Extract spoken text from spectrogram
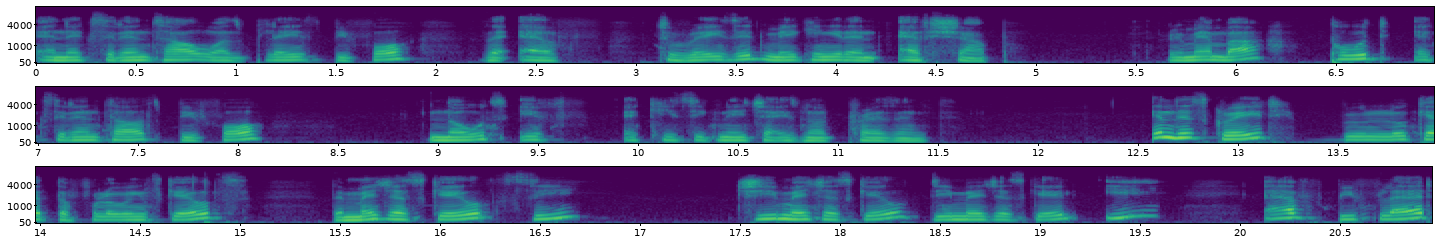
an accidental was placed before the F to raise it, making it an F sharp. Remember, put accidentals before notes if a key signature is not present. In this grade, we'll look at the following scales. The major scale, C, G major scale, D major scale, E, F, B flat,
